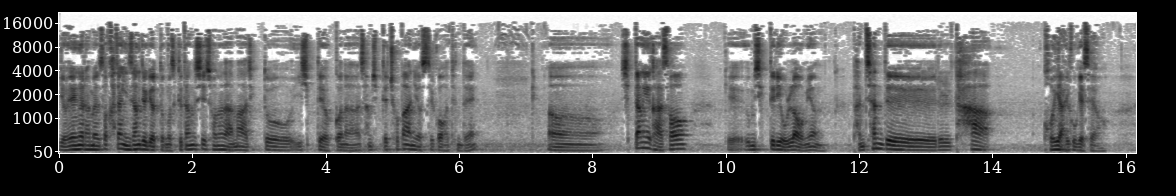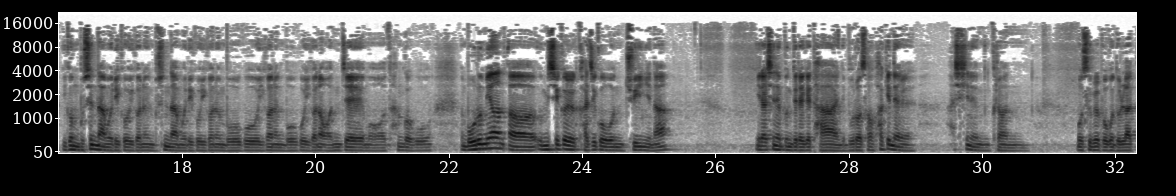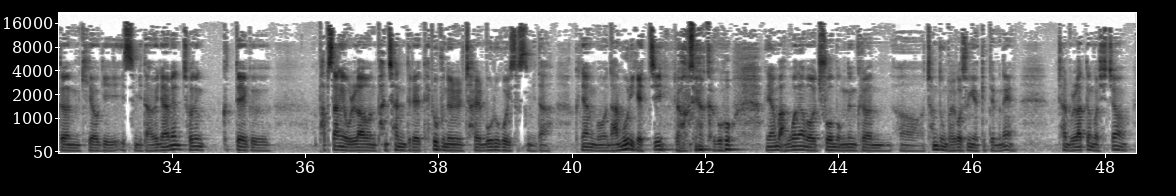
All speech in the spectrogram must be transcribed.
여행을 하면서 가장 인상적이었던 것은 그 당시 저는 아마 아직도 20대였거나 30대 초반이었을 것 같은데, 어, 식당에 가서 음식들이 올라오면 반찬들을 다 거의 알고 계세요. 이건 무슨 나물이고 이거는 무슨 나물이고 이거는 뭐고 이거는 뭐고 이거는 언제 뭐 한 거고 모르면 어, 음식을 가지고 온 주인이나 일하시는 분들에게 다 물어서 확인을 하시는 그런 모습을 보고 놀랐던 기억이 있습니다. 왜냐하면 저는 그때 그 밥상에 올라온 반찬들의 대부분을 잘 모르고 있었습니다. 그냥 뭐 나물이겠지라고 생각하고 그냥 뭐 아무거나 뭐 주워 먹는 그런 어, 천둥 벌거숭이였기 때문에 잘 몰랐던 것이죠.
